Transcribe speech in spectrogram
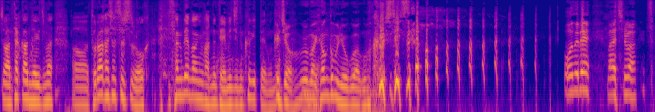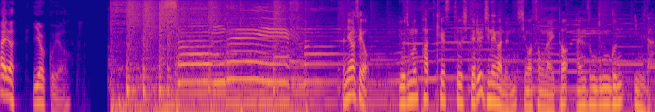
좀 안타까운 얘기지만, 어, 돌아가셨을수록 상대방이 받는 데미지는 크기 때문에. 그죠. 그리고 막 네. 현금을 요구하고 막 그럴 수도 있어요. 오늘의 마지막 사연이었고요. 안녕하세요. 요즘은 팟캐스트 시대를 진행하는 싱어송라이터 안승준 군입니다.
